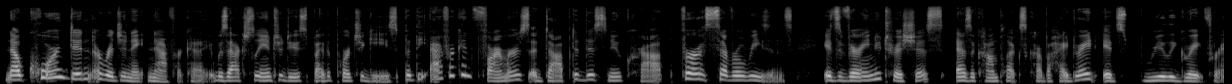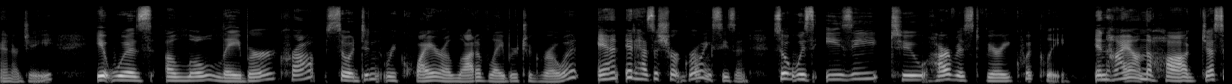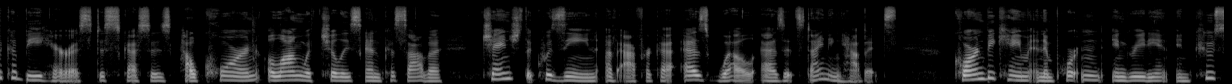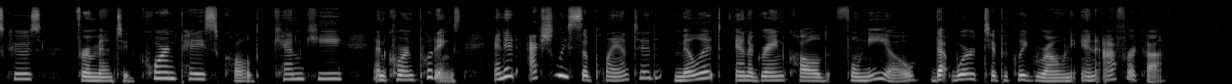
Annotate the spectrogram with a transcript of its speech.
Now, corn didn't originate in Africa. It was actually introduced by the Portuguese, but the African farmers adopted this new crop for several reasons. It's very nutritious as a complex carbohydrate, it's really great for energy. It was a low labor crop, so it didn't require a lot of labor to grow it, and it has a short growing season, so it was easy to harvest very quickly. In High on the Hog, Jessica B. Harris discusses how corn, along with chilies and cassava, changed the cuisine of Africa as well as its dining habits. Corn became an important ingredient in couscous, fermented corn paste called kenke, and corn puddings, and it actually supplanted millet and a grain called fonio that were typically grown in Africa.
